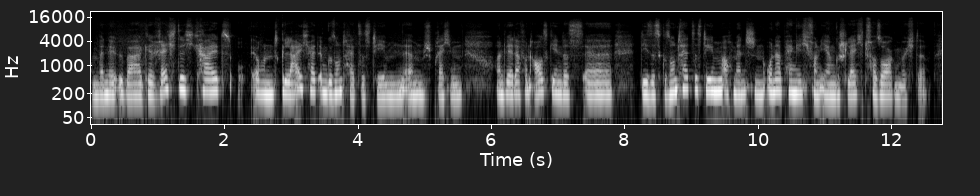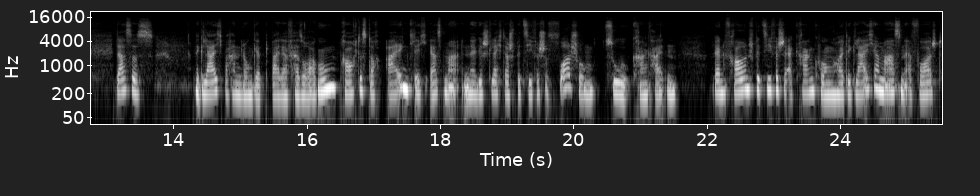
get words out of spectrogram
Und wenn wir über Gerechtigkeit und Gleichheit im Gesundheitssystem ähm, sprechen und wir davon ausgehen, dass äh, dieses Gesundheitssystem auch Menschen unabhängig von ihrem Geschlecht versorgen möchte, dass es eine Gleichbehandlung gibt bei der Versorgung, braucht es doch eigentlich erstmal eine geschlechterspezifische Forschung zu Krankheiten. Werden frauenspezifische Erkrankungen heute gleichermaßen erforscht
